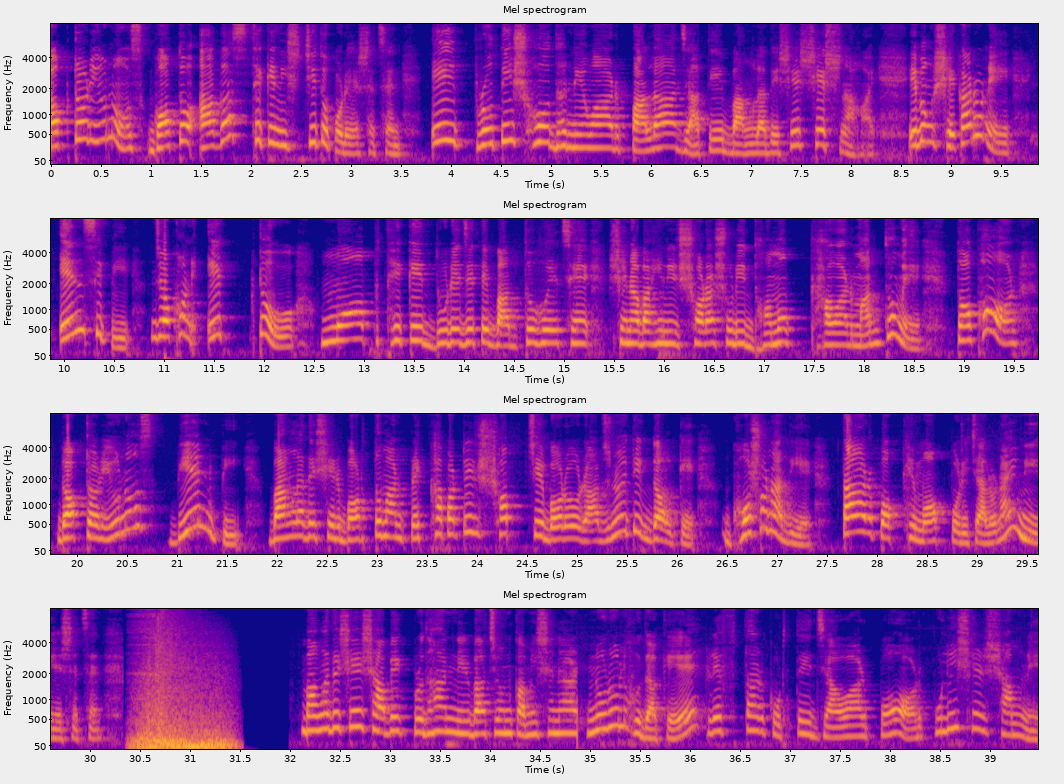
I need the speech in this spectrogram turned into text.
Doctor Yunus গত August থেকে নিশ্চিত করে এসেছেন, এই প্রতিশোধ নেওয়ার পালা যাতে বাংলাদেশে শেষ না হয়। এবং সে কারণে এনসিপি যখন একটু মপ থেকে দূরে যেতে বাধ্য হয়েছে, সেনাবাহিনীর সরাসরি ধমক খাওয়ার মাধ্যমে, তখন ডক্টর ইউনুস বিএনপি বাংলাদেশের বর্তমান প্রেক্ষাপটের সবচেয়ে বড় রাজনৈতিক দলকে ঘোষণা দিয়ে তার পক্ষে মপ পরিচালনায় নিয়ে এসেছেন। বাংলাদেশের সাবেক প্রধান নির্বাচন কমিশনার নুরুল হুদাকে গ্রেফতার করতে যাওয়ার পর পুলিশের সামনে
